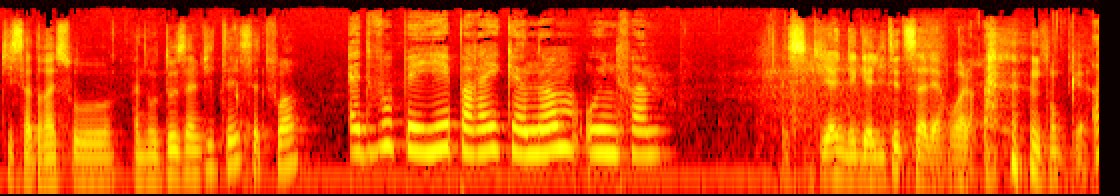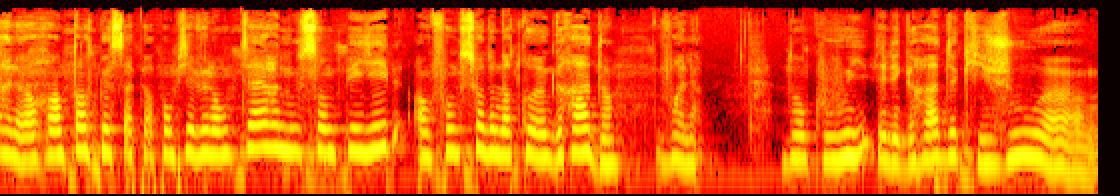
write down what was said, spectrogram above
qui s'adresse à nos deux invités cette fois? Êtes-vous payé pareil qu'un homme ou une femme? Est-ce qu'il y a une égalité de salaire? Voilà. Donc... Euh, Alors, en tant que sapeur-pompier volontaire, nous sommes payés en fonction de notre grade. Voilà. Donc oui, c'est les grades qui jouent euh,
